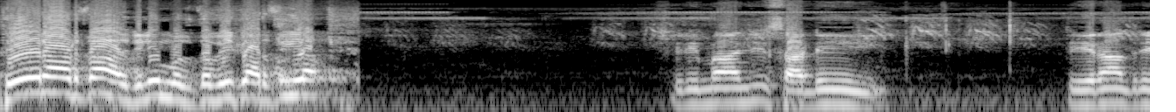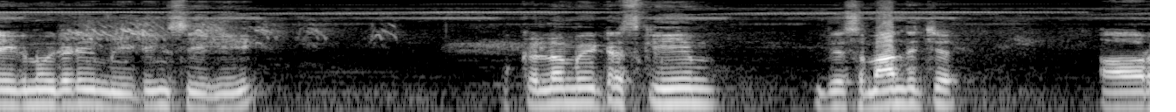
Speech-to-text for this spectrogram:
ਫੇਰ ਹੜਤਾਲ ਜਿਹੜੀ ਮੁਲਤਵੀ ਕਰਤੀ ਆ। ਸ਼੍ਰੀਮਾਨ ਜੀ, ਸਾਡੀ 13 ਤਰੀਕ ਨੂੰ ਜਿਹੜੀ ਮੀਟਿੰਗ ਸੀਗੀ, ਕਿਲੋਮੀਟਰ ਸਕੀਮ ਦੇ ਸੰਬੰਧ ਚ ਔਰ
